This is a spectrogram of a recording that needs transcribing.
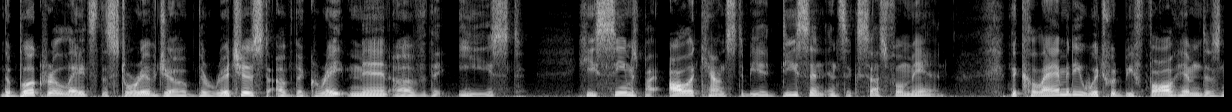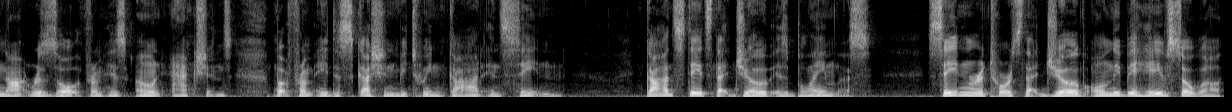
The book relates the story of Job, the richest of the great men of the East, he seems, by all accounts, to be a decent and successful man. The calamity which would befall him does not result from his own actions, but from a discussion between God and Satan. God states that Job is blameless. Satan retorts that Job only behaves so well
